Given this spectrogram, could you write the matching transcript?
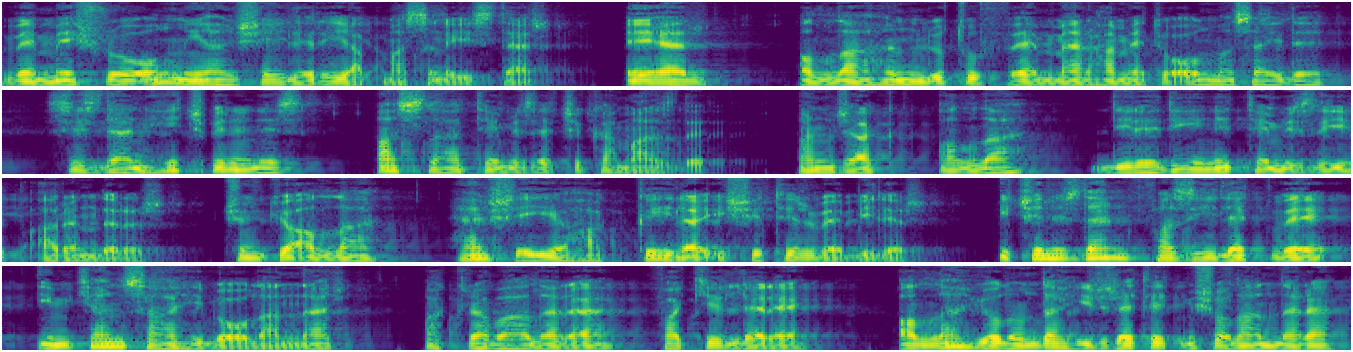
ve meşru olmayan şeyleri yapmasını ister. Eğer Allah'ın lütuf ve merhameti olmasaydı sizden hiçbiriniz asla temize çıkamazdı. Ancak Allah dilediğini temizleyip arındırır. Çünkü Allah her şeyi hakkıyla işitir ve bilir. İçinizden fazilet ve imkan sahibi olanlar akrabalara, fakirlere, Allah yolunda hicret etmiş olanlara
